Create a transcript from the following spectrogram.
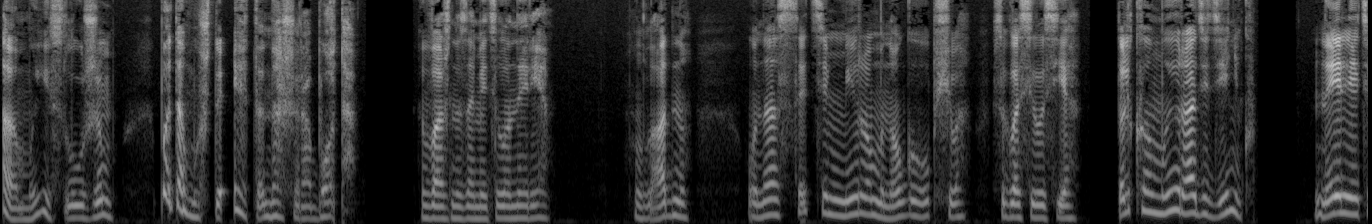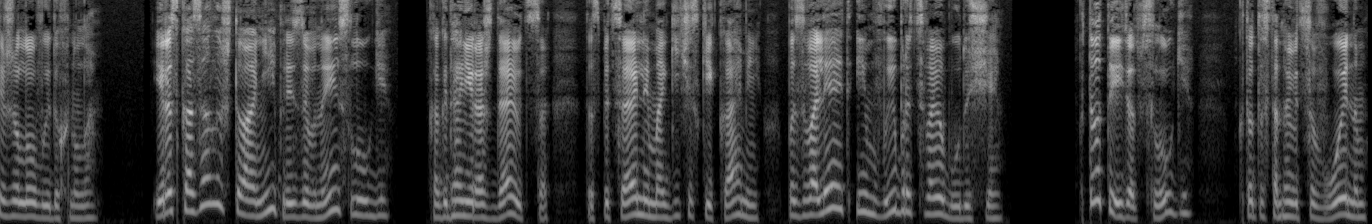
А мы служим, потому что это наша работа, важно заметила Нерия. Ладно, у нас с этим миром много общего, согласилась я. Только мы ради денег. Нерия тяжело выдохнула и рассказала, что они призывные слуги. Когда они рождаются, то специальный магический камень позволяет им выбрать свое будущее. Кто-то идет в слуги, кто-то становится воином,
